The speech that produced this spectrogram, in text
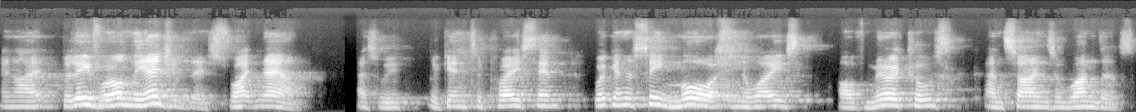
And I believe we're on the edge of this right now. As we begin to praise Him, we're going to see more in the ways of miracles and signs and wonders.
